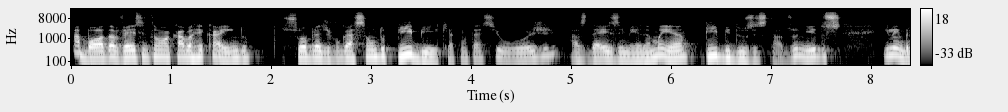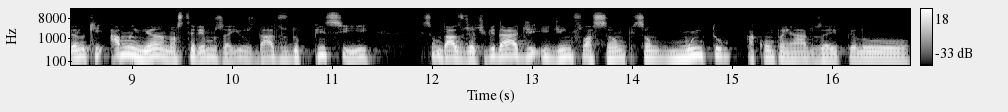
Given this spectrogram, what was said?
A bola da vez, então, acaba recaindo sobre a divulgação do PIB, que acontece hoje, às 10h30 da manhã, PIB dos Estados Unidos. E lembrando que amanhã nós teremos aí os dados do PCI, que são dados de atividade e de inflação que são muito acompanhados aí pelo,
